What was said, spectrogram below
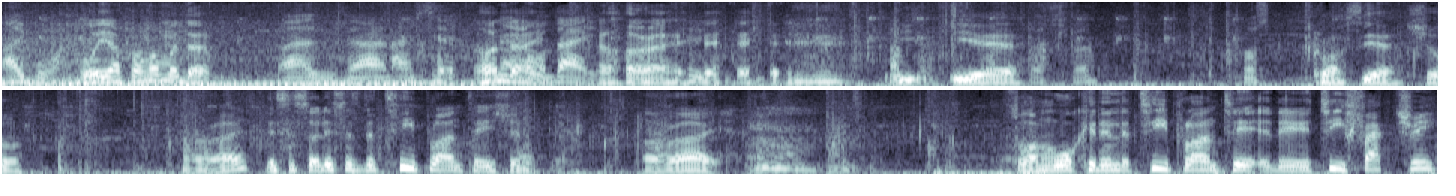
I born. Oh, you're Hamada. Uh, and Hyundai. Hyundai. All right. Yeah. First. Cross. Yeah. Sure. All right. This is so. This is the tea plantation. All right. So I'm walking in the tea planta- the tea factory.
